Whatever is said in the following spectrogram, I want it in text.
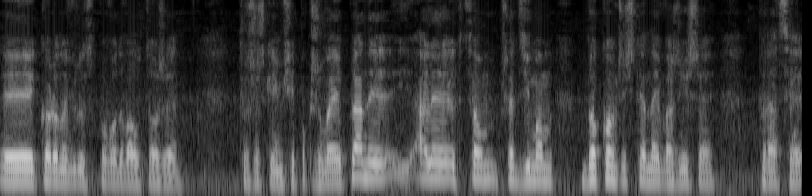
Y, Koronawirus spowodował to, że troszeczkę im się pokrzywały plany, ale chcą przed zimą dokończyć te najważniejsze prace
